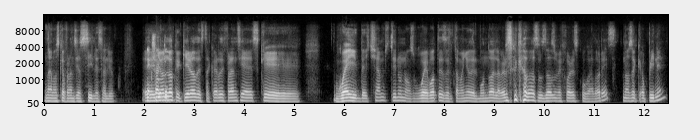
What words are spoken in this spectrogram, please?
nada más que a Francia sí le salió. Eh, yo lo que quiero destacar de Francia es que, güey, Deschamps tiene unos huevotes del tamaño del mundo al haber sacado a sus dos mejores jugadores. No sé qué opinen.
